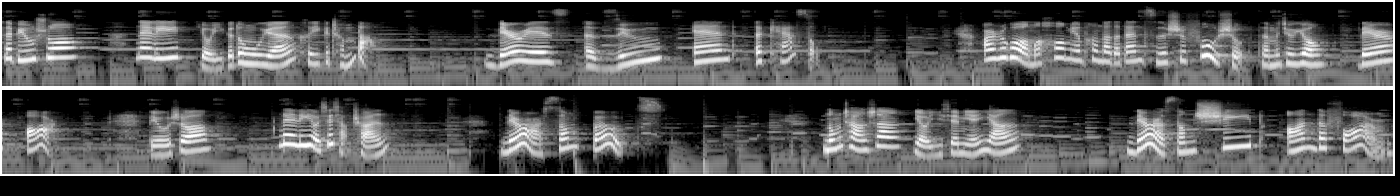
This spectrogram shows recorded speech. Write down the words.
再比如说，那里有一个动物园和一个城堡，there is a zoo and a castle。而如果我们后面碰到的单词是复数，咱们就用 there are。比如说，那里有些小船，there are some boats。农场上有一些绵羊，there are some sheep on the farm。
